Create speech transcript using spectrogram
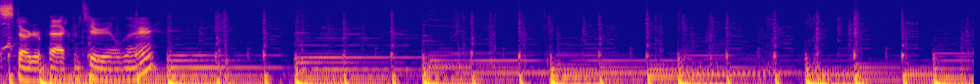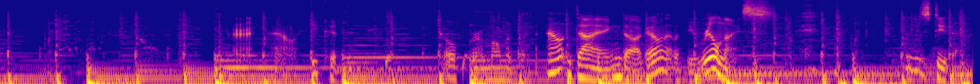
Starter pack material there. Alright, now if you could go for a moment without dying, doggo, that would be real nice. Please do that.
